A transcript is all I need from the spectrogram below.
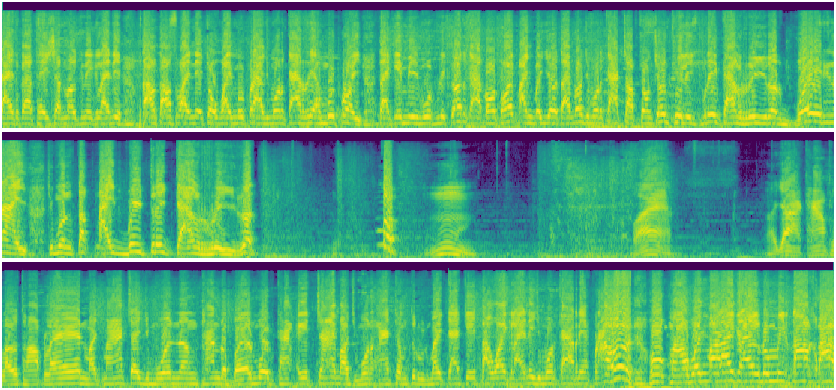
ចៃទៅការ tension មកគ្នាកន្លែងនេះតោតោស្វ័យនេះចូលវាយមួយប្រាជាមួយការរះមួយប្រុយតែគេមានមួយ flicker ទៅការដកថយបាញ់បើយកតែម្ដងជាមួយការចាប់ចងជើង killing spree ការ re run very nice ជាមួយទឹកដៃ V3 ការ re run បឹបហឹមបាទ អាយ៉ាខាងផ្លូវ top lane មិនមកចេញជាមួយនឹង Thunderbell មួយខាងអេតចាយបើជាមួយនឹង item ទ្រូមិនតែគេទៅហើយកន្លែងនេះជាមួយការរះប្រៅអើយហូបមកវិញមកហើយកន្លែងនោះមានដល់ក្បាល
